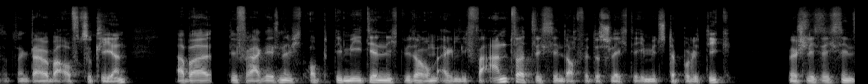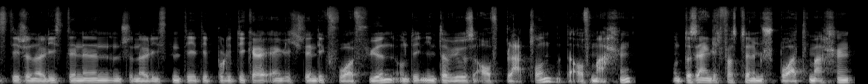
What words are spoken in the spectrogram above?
sozusagen darüber aufzuklären. Aber die Frage ist nämlich, ob die Medien nicht wiederum eigentlich verantwortlich sind auch für das schlechte Image der Politik. Weil schließlich sind es die Journalistinnen und Journalisten, die die Politiker eigentlich ständig vorführen und in Interviews aufplatteln, aufmachen und das eigentlich fast zu einem Sport machen.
